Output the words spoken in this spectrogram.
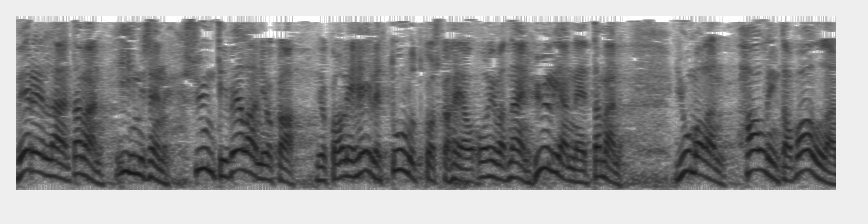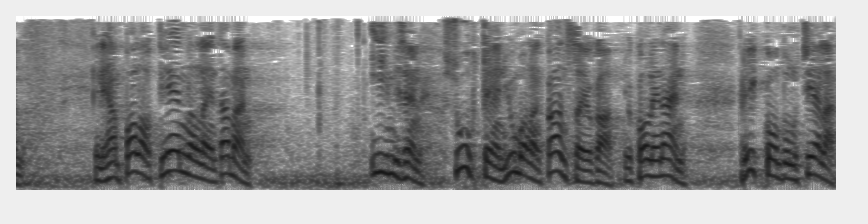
verellään tämän ihmisen syntivelan, joka, joka oli heille tullut, koska he olivat näin hyljänneet tämän Jumalan hallintavallan. Eli hän palautti ennalleen tämän ihmisen suhteen Jumalan kanssa, joka, joka oli näin rikkoontunut siellä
